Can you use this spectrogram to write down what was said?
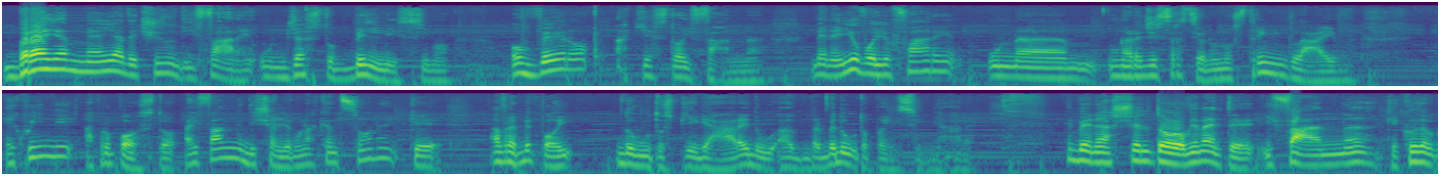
Brian May ha deciso di fare un gesto bellissimo, ovvero ha chiesto ai fan Bene, io voglio fare una, um, una registrazione, uno streaming live e quindi ha proposto ai fan di scegliere una canzone che avrebbe poi dovuto spiegare, dov- avrebbe dovuto poi insegnare. Ebbene, ha scelto ovviamente i fan che cosa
